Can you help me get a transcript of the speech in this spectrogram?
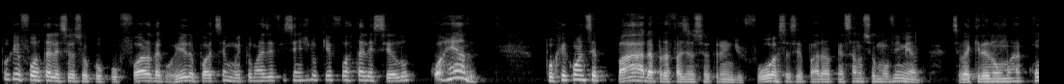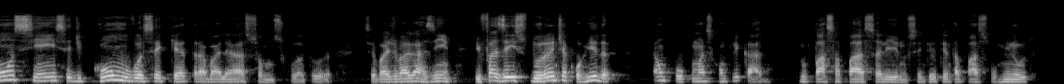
Porque fortalecer o seu corpo fora da corrida pode ser muito mais eficiente do que fortalecê-lo correndo. Porque quando você para para fazer o seu treino de força, você para para pensar no seu movimento. Você vai criando uma consciência de como você quer trabalhar a sua musculatura. Você vai devagarzinho. E fazer isso durante a corrida é um pouco mais complicado. No passo a passo ali, no 180 passos por minuto.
